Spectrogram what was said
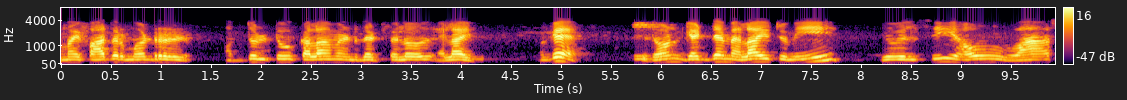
my father murdered Abdul to Kalam and that fellow alive. Okay? You don't get them alive to me, you will see how vast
